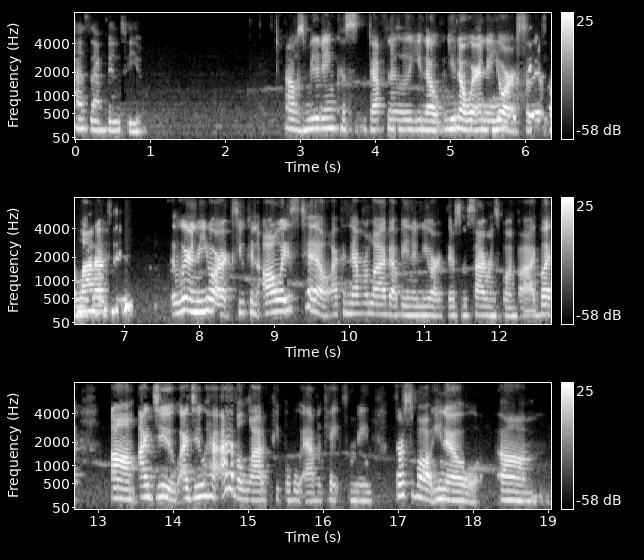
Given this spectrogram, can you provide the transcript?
has that been to you? I was muting because definitely, you know, you know, we're in New York, so there's a lot of. We're in New York. So you can always tell. I can never lie about being in New York. There's some sirens going by, but um, I do. I do have. I have a lot of people who advocate for me. First of all, you know, um,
